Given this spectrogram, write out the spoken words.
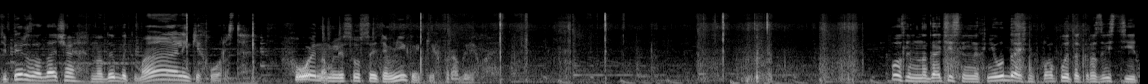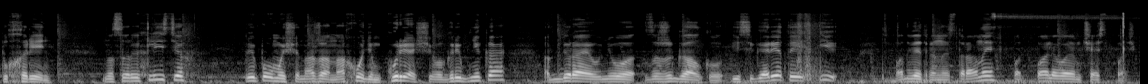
Теперь задача надыбать маленький хворост. В хвойном лесу с этим никаких проблем. После многочисленных неудачных попыток развести эту хрень на сырых листьях, при помощи ножа находим курящего грибника, отбирая у него зажигалку и сигареты и с подветренной стороны подпаливаем часть пачки.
